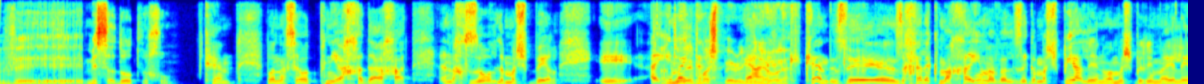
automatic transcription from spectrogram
ומסעדות וכו'. כן, בוא נעשה עוד פנייה חדה אחת, נחזור למשבר. אה, אתה אוהב היית... משברים, אני רואה. כן, כן, זה, זה חלק מהחיים, אבל זה גם משפיע עלינו, המשברים האלה.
